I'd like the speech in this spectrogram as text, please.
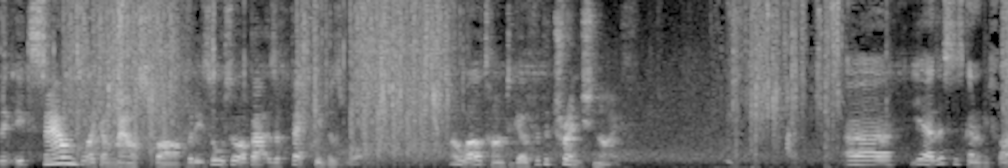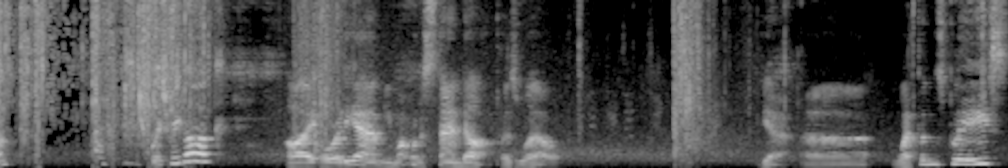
It sounds like a mouse fart, but it's also about as effective as one. Oh well, time to go for the trench knife. Uh, yeah, this is gonna be fun. Wish me luck. I already am. You might want to stand up as well. Yeah. Uh, weapons, please.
